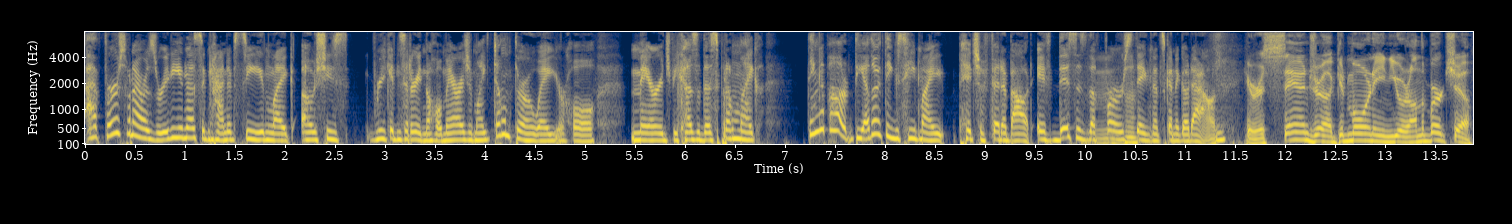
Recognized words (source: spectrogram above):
at first, when I was reading this and kind of seeing like, oh, she's reconsidering the whole marriage, I'm like, don't throw away your whole marriage because of this. But I'm like, think about the other things he might pitch a fit about if this is the first thing that's going to go down. Here is Sandra. Good morning. You are on the Bert Show.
